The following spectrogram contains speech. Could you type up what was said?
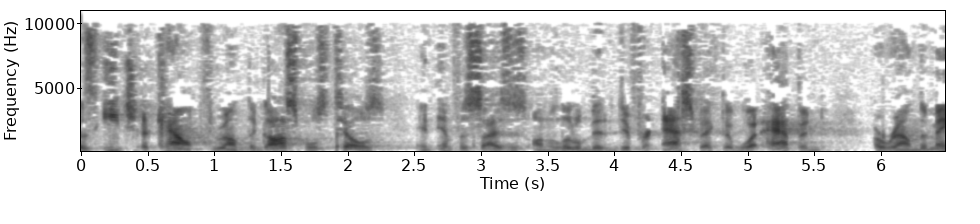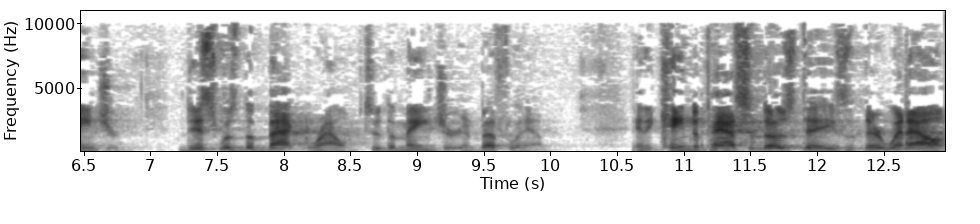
Because each account throughout the Gospels tells and emphasizes on a little bit of different aspect of what happened around the manger. This was the background to the manger in Bethlehem. And it came to pass in those days that there went out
